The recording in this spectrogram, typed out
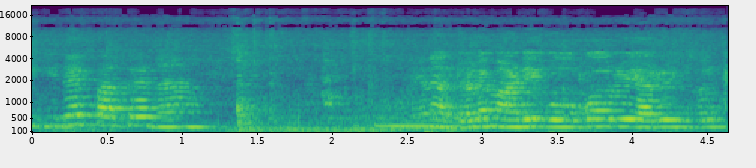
ಈಗ ಇದೇ ಪಾತ್ರನಾ? ಏನು ಅದ್ರಲ್ಲೇ ಮಾಡಿ ಹೋಗೋರು ಯಾರು ಇಲ್ವಲ್ಲ?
